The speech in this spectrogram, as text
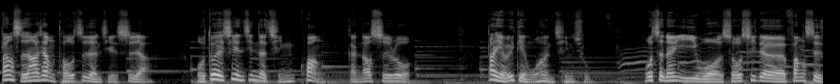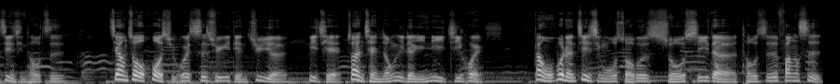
当时他向投资人解释啊。我对现今的情况感到失落，但有一点我很清楚，我只能以我熟悉的方式进行投资。这样做或许会失去一点巨额并且赚钱容易的盈利机会，但我不能进行我所不熟悉的投资方式，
